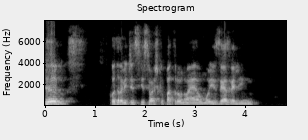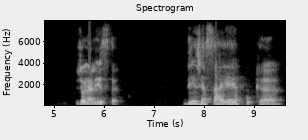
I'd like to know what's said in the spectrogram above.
anos, quando ela me disse isso, eu acho que o patrono é o Moisés Velhinho, jornalista. Desde essa época,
